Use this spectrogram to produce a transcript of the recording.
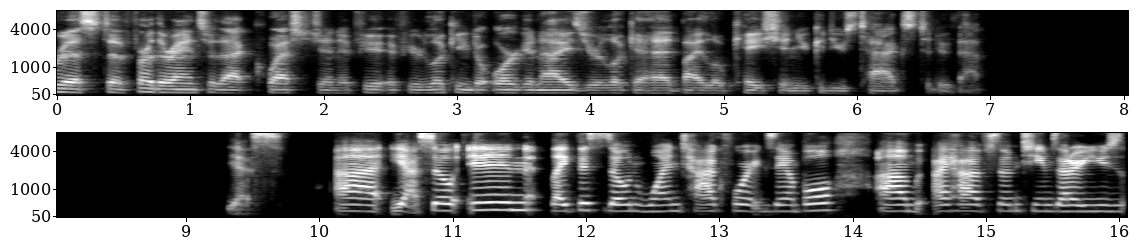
Chris, to further answer that question, if you if you're looking to organize your look ahead by location, you could use tags to do that. Yes. Uh, yeah, so in like this zone one tag, for example, um, I have some teams that are use,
